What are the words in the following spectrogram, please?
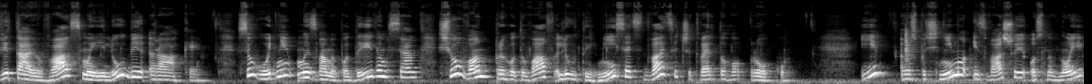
Вітаю вас, мої любі раки! Сьогодні ми з вами подивимося, що вам приготував лютий місяць 24-го року. І розпочнімо із вашої основної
